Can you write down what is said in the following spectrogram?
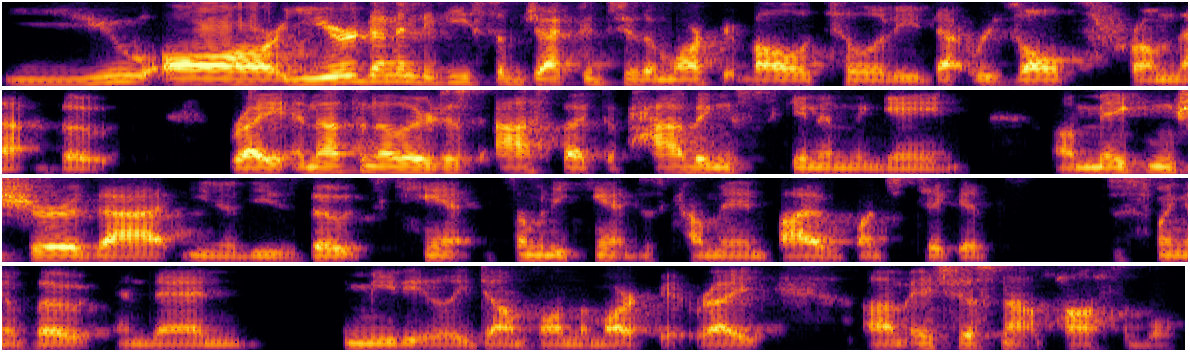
you are you're going to be subjected to the market volatility that results from that vote, right? And that's another just aspect of having skin in the game, um, making sure that you know these votes can't somebody can't just come in buy a bunch of tickets to swing a vote and then immediately dump on the market, right? Um, it's just not possible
